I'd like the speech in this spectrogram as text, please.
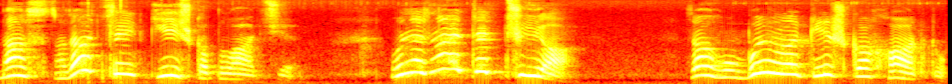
У нас на дачі кішка плаче. Ви не знаєте чия? Загубила кішка хату.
